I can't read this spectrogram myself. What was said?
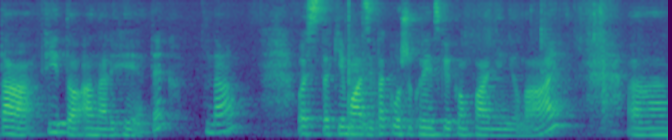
та фітоанальгетик. Да? Ось такі мазі також української компанії New Life. Е,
